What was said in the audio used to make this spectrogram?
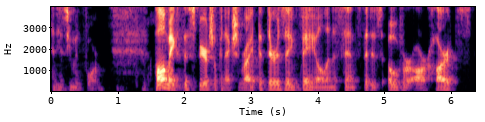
and his human form. Paul makes this spiritual connection, right? That there is a veil in a sense that is over our hearts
